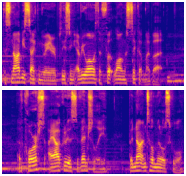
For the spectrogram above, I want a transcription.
The snobby second grader pleasing everyone with a foot long stick up my butt. Of course, I outgrew this eventually, but not until middle school,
